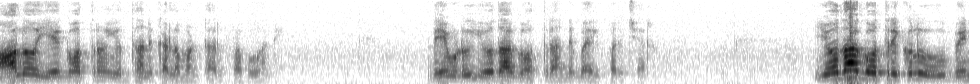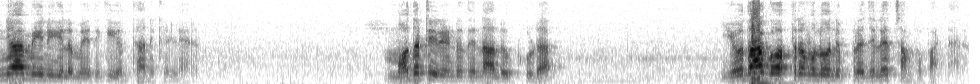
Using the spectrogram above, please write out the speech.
మాలో ఏ గోత్రం యుద్ధానికి వెళ్ళమంటారు ప్రభు అని. దేవుడు యోధా గోత్రాన్ని బయలుపరిచారు. యోధా గోత్రికులు బెన్యామీనీయుల మీదకి యుద్ధానికి వెళ్ళారు. మొదటి రెండు దినాలు కూడా యోధా గోత్రములోని ప్రజలే చంపబడ్డారు.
